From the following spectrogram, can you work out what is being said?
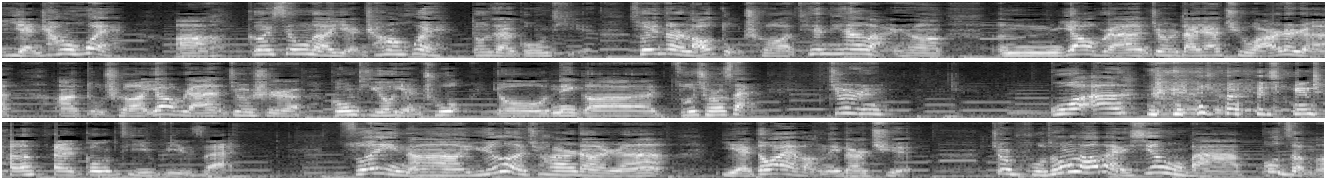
演唱会。啊，歌星的演唱会都在工体，所以那儿老堵车，天天晚上，嗯，要不然就是大家去玩的人啊堵车，要不然就是工体有演出，有那个足球赛，就是国安 就是经常在工体比赛，所以呢，娱乐圈的人也都爱往那边去。就是普通老百姓吧，不怎么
